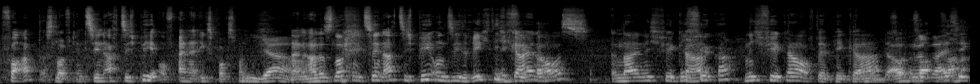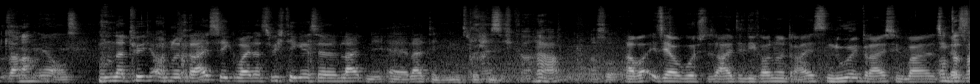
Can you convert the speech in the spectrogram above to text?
vorab, das läuft in 1080p auf einer Xbox One. Ja. Nein, alles läuft in 1080p und sieht richtig Nicht geil 4K? aus. Nein, nicht 4K. Nicht 4K? Nicht 4K auf der PK. Und auch nur Sah, 30. sah, sah nach mehr aus. Und natürlich auch nur 30, weil das Wichtige ist ja Lightning, äh, Lightning inzwischen. Ja. Achso. Aber ist ja wurscht, das alte lief auch nur 30, nur in 30 war das Und das beste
